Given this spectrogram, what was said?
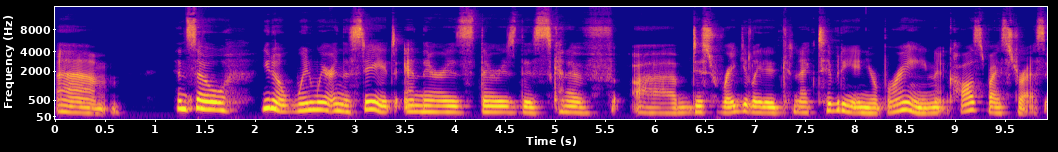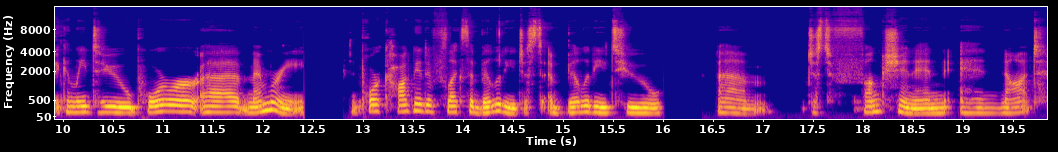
Um, and so, you know, when we're in the state and there is there is this kind of um, dysregulated connectivity in your brain caused by stress, it can lead to poor uh, memory and poor cognitive flexibility, just ability to um, just function and and not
